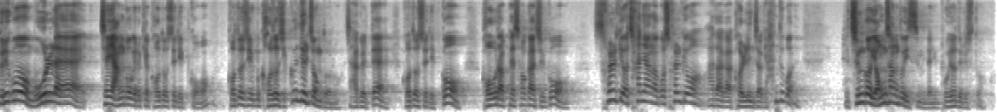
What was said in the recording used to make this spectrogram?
그리고 몰래 제 양복 이렇게 겉옷을 입고 겉옷을 입으면 겉옷이 끌릴 정도로 작을 때 겉옷을 입고 거울 앞에 서가지고 설교 찬양하고 설교하다가 걸린 적이 한두 번 증거 영상도 있습니다. 보여드릴 수도 없고.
